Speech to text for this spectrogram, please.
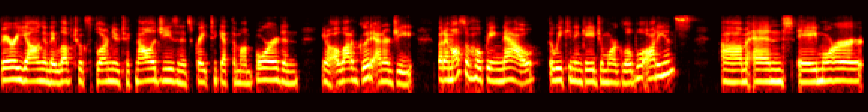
very young and they love to explore new technologies and it's great to get them on board and you know a lot of good energy but i'm also hoping now that we can engage a more global audience um, and a more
